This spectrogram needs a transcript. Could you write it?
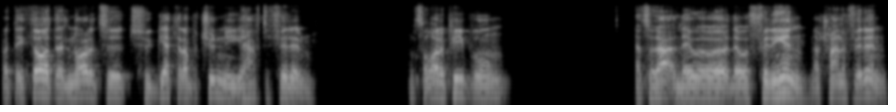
but they thought that in order to, to get that opportunity, you have to fit in. It's a lot of people. And so that, they were they were fitting in. They're trying to fit in.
